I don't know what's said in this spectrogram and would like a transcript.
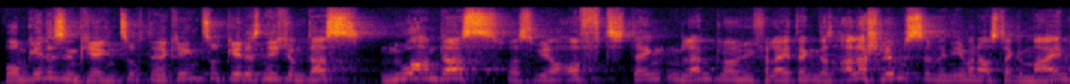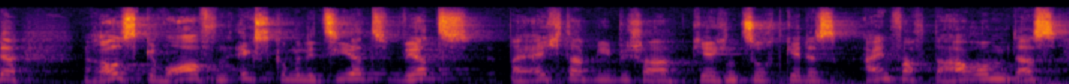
Worum geht es in Kirchenzucht? In der Kirchenzucht geht es nicht um das, nur um das, was wir oft denken, landläufig vielleicht denken, das Allerschlimmste, wenn jemand aus der Gemeinde rausgeworfen, exkommuniziert wird. Bei echter biblischer Kirchenzucht geht es einfach darum, dass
